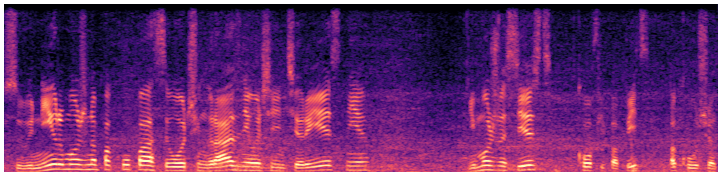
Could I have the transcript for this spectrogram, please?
сувенир можно покупать, очень разные, очень интересные. И можно сесть, кофе попить, покушать.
